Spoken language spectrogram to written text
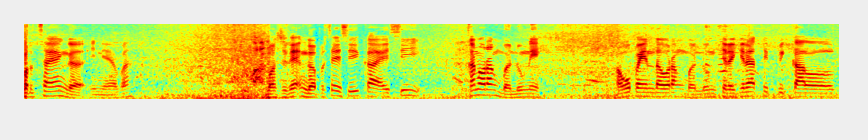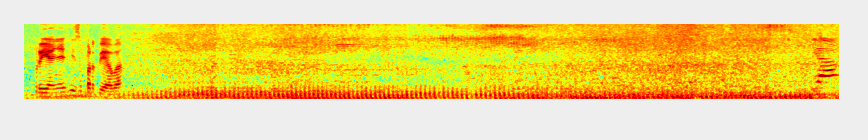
percaya nggak ini apa? Maksudnya nggak percaya sih Kak Esi kan orang Bandung nih. Aku pengen tahu orang Bandung kira-kira tipikal prianya sih seperti apa? Yang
